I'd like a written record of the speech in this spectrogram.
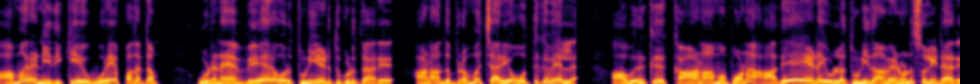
அமரநீதிக்கு ஒரே பதட்டம். உடனே வேற ஒரு துணியை எடுத்து கொடுத்தாரு. ஆனா அந்த பிரம்மச்சாரியோ ஒத்துக்கவே இல்ல. அவருக்கு காணாம போன அதே எடையுள்ள துணி தான் வேணும்னு சொல்லிட்டாரு.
